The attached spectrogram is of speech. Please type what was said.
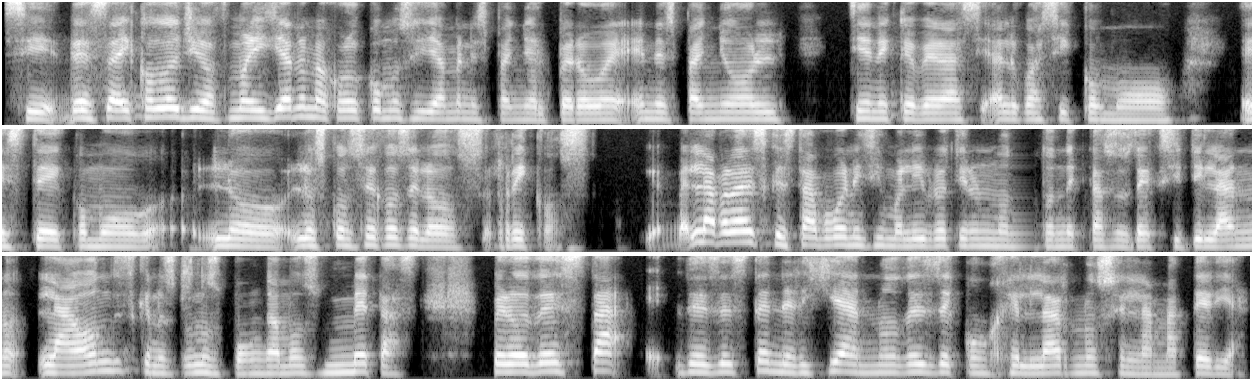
Sí, The Psychology of Money, ya no me acuerdo cómo se llama en español, pero en español tiene que ver así, algo así como, este, como lo, los consejos de los ricos la verdad es que está buenísimo el libro, tiene un montón de casos de éxito y la, la onda es que nosotros nos pongamos metas, pero de esta, desde esta energía, no desde congelarnos en la materia.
